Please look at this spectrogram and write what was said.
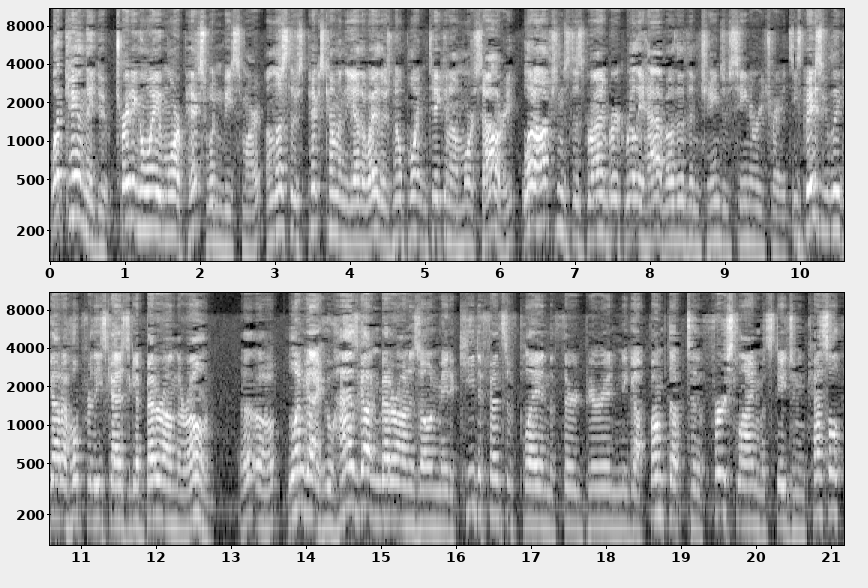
what can they do? Trading away more picks wouldn't be smart. Unless there's picks coming the other way, there's no point in taking on more salary. What options does Brian Burke really have other than change of scenery trades? He's basically got to hope for these guys to get better on their own. Uh-oh. One guy who has gotten better on his own made a key defensive play in the third period, and he got bumped up to the first line with Stajan and Kessel,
